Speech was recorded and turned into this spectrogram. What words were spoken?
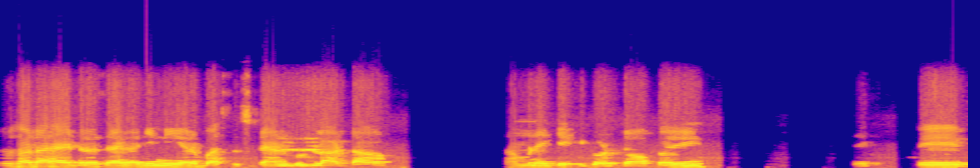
ਸੋ ਸਾਡਾ ਐਡਰੈਸ ਹੈਗਾ ਜੀ ਨੀਅਰ ਬੱਸ ਸਟੈਂਡ ਬੁਢਲਾਡਾ। ਸਾਹਮਣੇ ਕਿੱਕੀਗੜ ਚੌਕ ਹੈ ਜੀ। ਤੇ-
